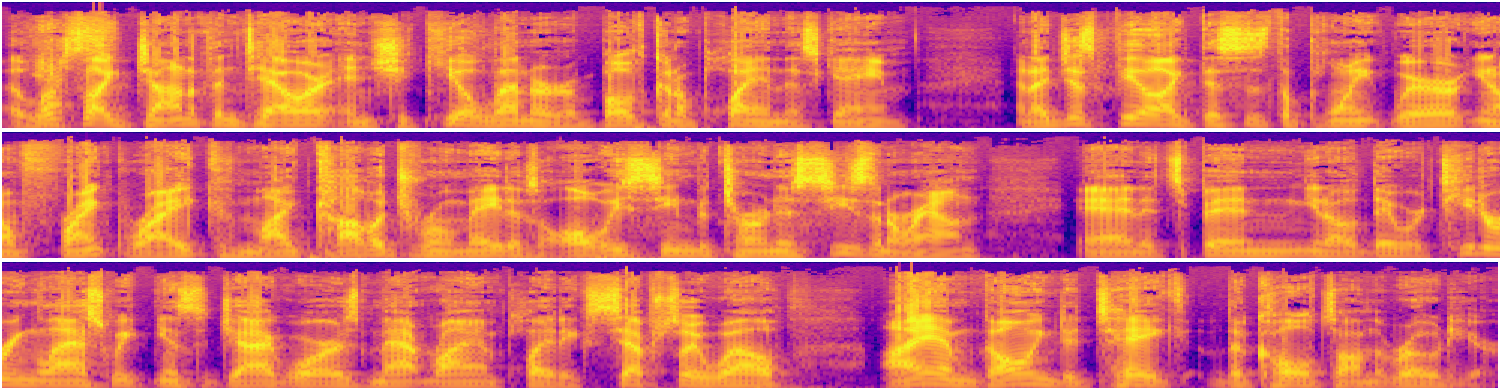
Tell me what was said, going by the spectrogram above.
It looks like Jonathan Taylor and Shaquille Leonard are both going to play in this game. And I just feel like this is the point where, you know, Frank Reich, my college roommate, has always seemed to turn his season around. And it's been, you know, they were teetering last week against the Jaguars. Matt Ryan played exceptionally well. I am going to take the Colts on the road here.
